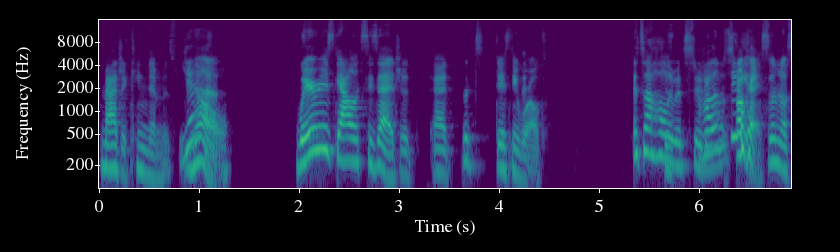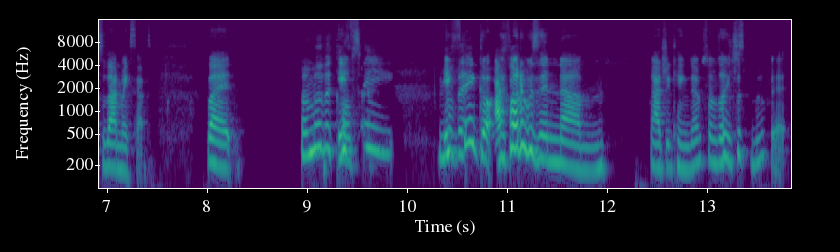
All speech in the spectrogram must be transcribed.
Magic Kingdom is Yeah. no. Where is Galaxy's Edge at, at It's Disney World? it's a Hollywood studio. Hollywood Studios. Okay, so no, so that makes sense. But But move it if they Move if it- they go, I thought it was in um Magic Kingdom, so I was like, just move it.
